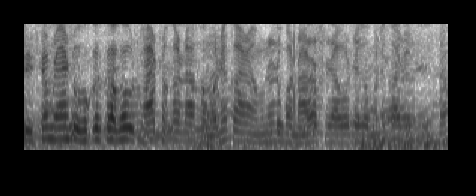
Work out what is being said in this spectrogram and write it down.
सिस्टम ना तो होकर कब उठा सका हमने का हमने बनारस जावटे का मैंने का सिस्टम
